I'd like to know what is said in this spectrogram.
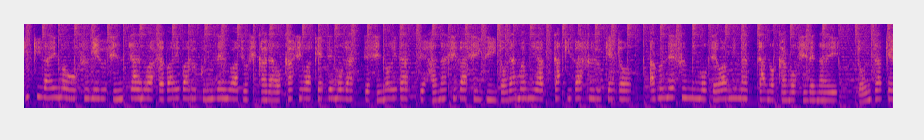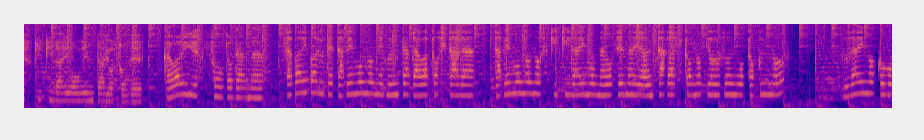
好き嫌いの多すぎるしんちゃんはサバイバル訓練は女子からお菓子分けてもらってしのいだって話が CD ドラマにあった気がするけど、アグネスにも世話になったのかもしれない。どんだけ好き嫌い多いんだよそれ。可愛いエピソードだな。サバイバルで食べ物恵んだ側としたら、食べ物の好き嫌いも直せないあんたが人の共存を解くのぐらいの小言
